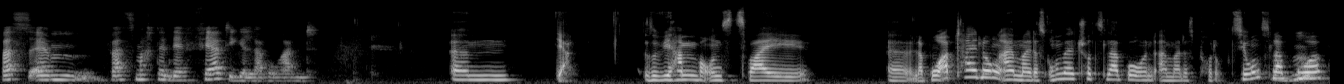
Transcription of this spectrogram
Was, ähm, was macht denn der fertige Laborant? Ähm, ja, also wir haben bei uns zwei äh, Laborabteilungen, einmal das Umweltschutzlabor und einmal das Produktionslabor. Mhm.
